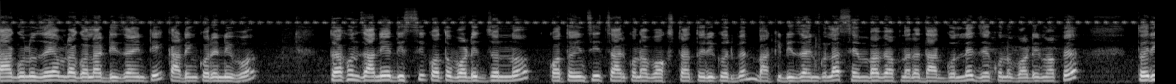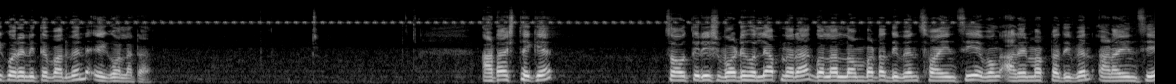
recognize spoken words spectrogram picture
দাগ অনুযায়ী আমরা গলার ডিজাইনটি কাটিং করে নিব। তো এখন জানিয়ে দিচ্ছি কত বডির জন্য, কত ইঞ্চি চার কোনা বক্সটা তৈরি করবেন। বাকি ডিজাইনগুলো সেমভাবে আপনারা দাগ করলে যে কোনো বডির মাপে তৈরি করে নিতে পারবেন এই গলাটা। আঠাশ থেকে চৌত্রিশ বডি হলে আপনারা গলার লম্বাটা দিবেন ছয় ইঞ্চি এবং আড়ের মাপটা দিবেন আড়াই ইঞ্চি।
